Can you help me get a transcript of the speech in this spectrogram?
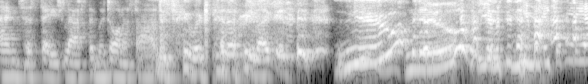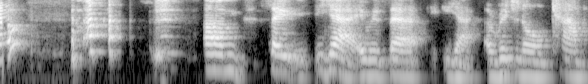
enter stage left the Madonna fans who were going to be like, "Is this new? new have you ever seen the human nature video Um, so yeah, it was uh, yeah, original, camp,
